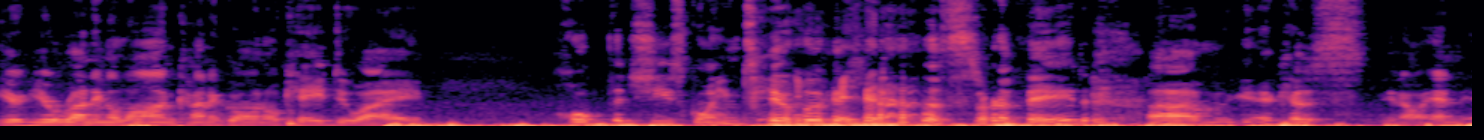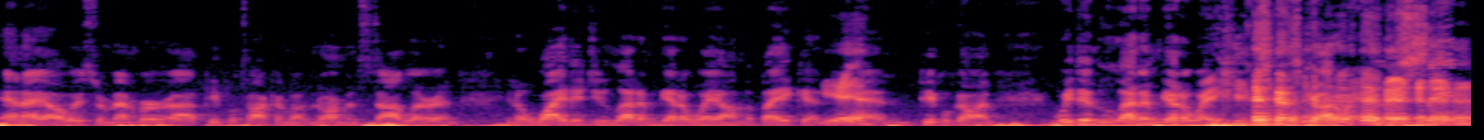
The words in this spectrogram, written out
you're you're running along, kind of going, okay, do I hope that she's going to sort of fade? Because you know, and and I always remember uh, people talking about Normann Stadler and you know, why did you let him get away on the bike? And, Yeah. and people going, we didn't let him get away. He just got away. And the same,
